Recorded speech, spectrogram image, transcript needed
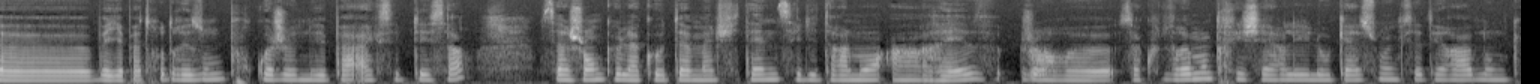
Il n'y bah, a pas trop de raison pourquoi je ne vais pas accepter ça, sachant que la côte amalfitaine c'est littéralement un rêve, genre ça coûte vraiment très cher les locations, etc. Donc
